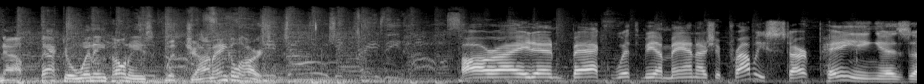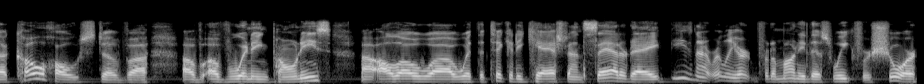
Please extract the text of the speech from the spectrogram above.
Now, back to Winning Ponies with John Englehart. All right, and back with me, a man I should probably start paying as a co-host of uh, of, of Winning Ponies. Uh, although uh, with the ticket he cashed on Saturday, he's not really hurting for the money this week for sure.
